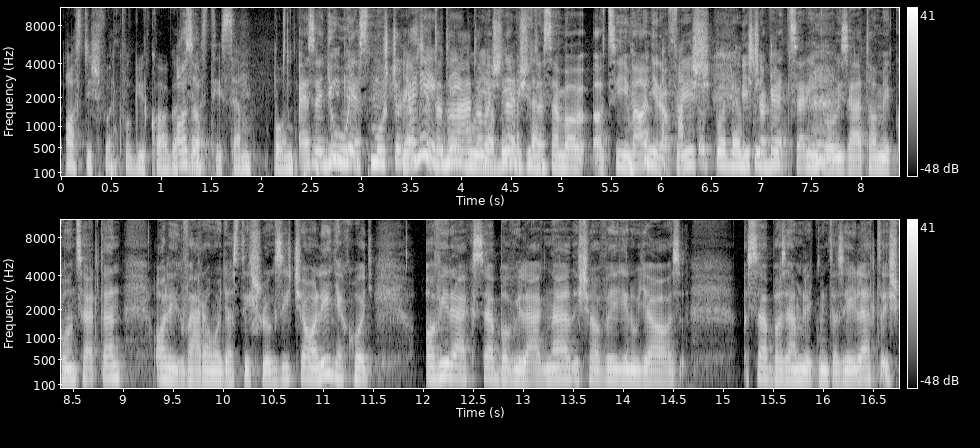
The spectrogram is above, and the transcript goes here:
Azt is meg fogjuk hallgatni, az a, azt hiszem, pont. Ez egy új, ezt most csak ja, egy hétet találtam, újabb, és nem is jut eszembe a, a címe, annyira friss, hát és csak tudjuk. egyszer improvizáltam még koncerten, alig várom, hogy azt is rögzítsem. A lényeg, hogy a virág szebb a világnál, és a végén ugye az szebb az emlék, mint az élet, és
